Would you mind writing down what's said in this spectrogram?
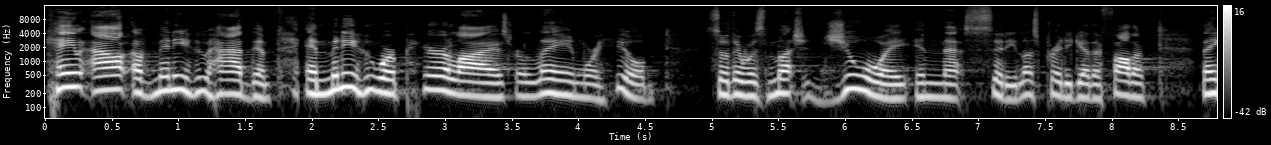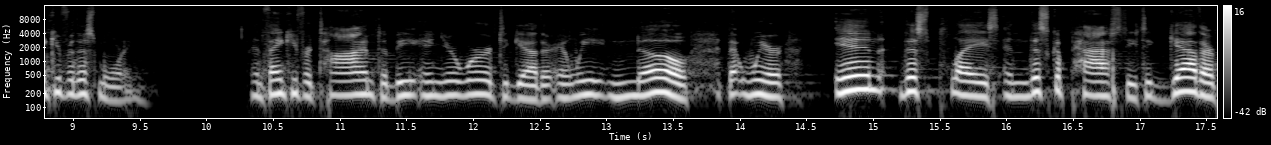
came out of many who had them, and many who were paralyzed or lame were healed. So there was much joy in that city. Let's pray together. Father, thank you for this morning. And thank you for time to be in your word together. And we know that we're in this place, in this capacity, together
